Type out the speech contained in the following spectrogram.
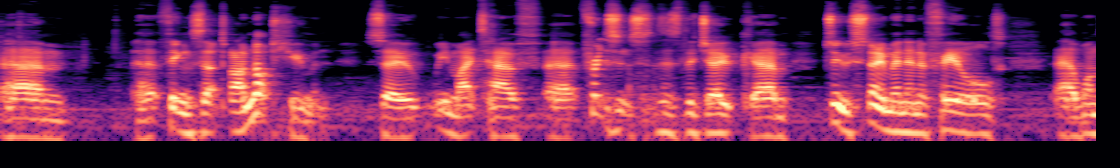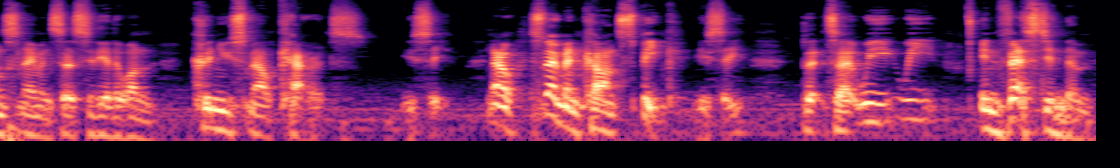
um, uh, things that are not human. So we might have, uh, for instance, there's the joke: um, two snowmen in a field. Uh, one snowman says to the other one, "Can you smell carrots?" You see. Now, snowmen can't speak. You see, but uh, we we invest in them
